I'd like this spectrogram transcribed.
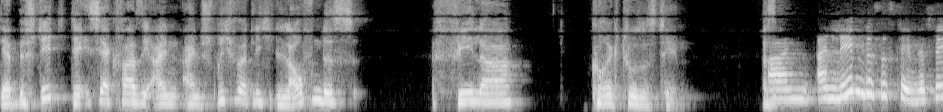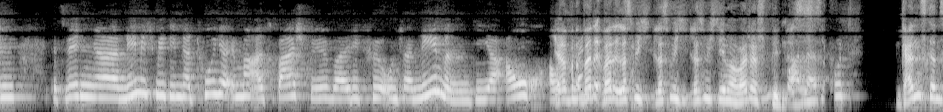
Der besteht, der ist ja quasi ein, ein sprichwörtlich laufendes Fehlerkorrektursystem. Also ein, ein lebendes System. Deswegen, deswegen äh, nehme ich mir die Natur ja immer als Beispiel, weil die für Unternehmen, die ja auch Ja, warte, warte, lass mich, lass mich, lass mich dir mal weiterspinnen. Also gut. Ganz, ganz,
